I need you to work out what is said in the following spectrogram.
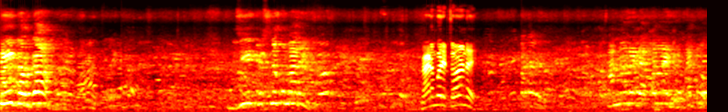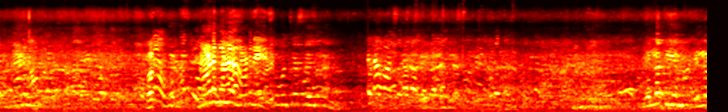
T Durga. G Krishnakumari. Madam గారు చూడండి అన్నారెడ్డి అప్పలరెడ్డి అటు మేడం మేడం ఫోన్ చేసి ఎల్లో తీయమ్మా ఎల్లో.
